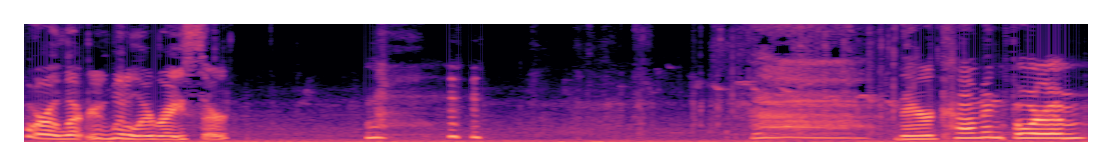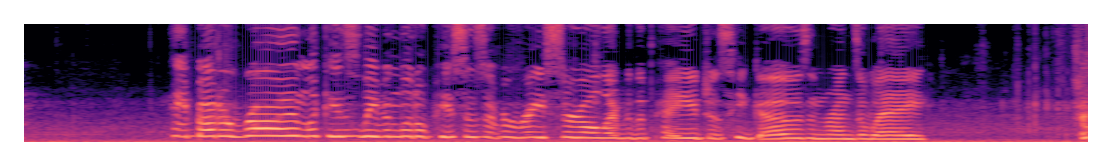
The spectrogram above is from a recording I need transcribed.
poor little Eraser. They're coming for him. He better run. Look, he's leaving little pieces of eraser all over the page as he goes and runs away.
